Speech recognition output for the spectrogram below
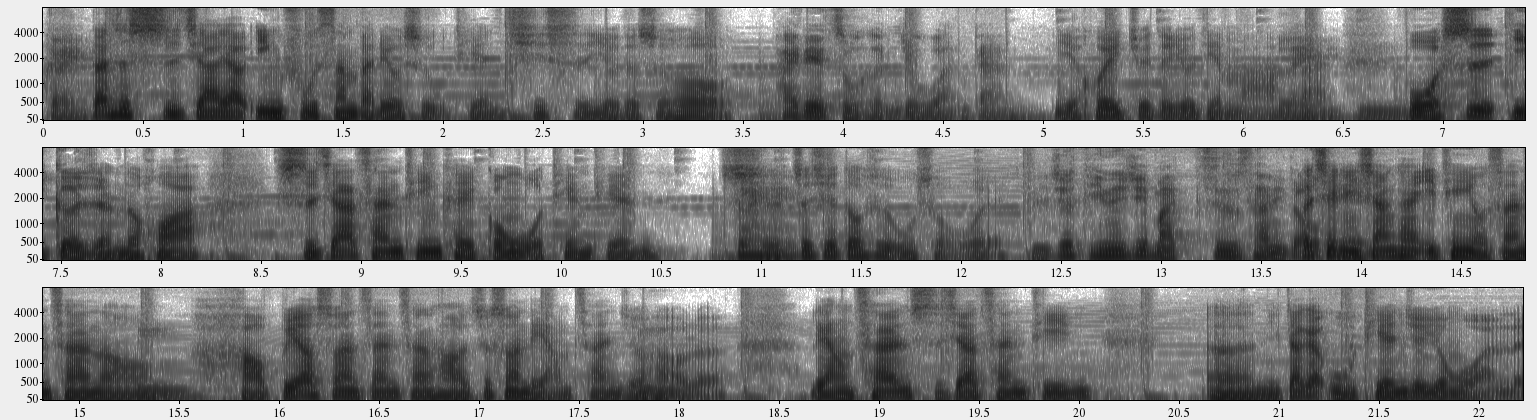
对，但是十家要应付三百六十五天，其实有的时候排列组合你就完蛋了，也会觉得有点麻烦。，嗯。我是一个人的话，十家餐厅可以供我天天吃，这些都是无所谓。你就天天去买自助餐，你都 OK，而且你想想看，一天有三餐哦，嗯。好，不要算三餐好，就算两餐就好了。两餐十家餐厅，呃，你大概五天就用完了、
